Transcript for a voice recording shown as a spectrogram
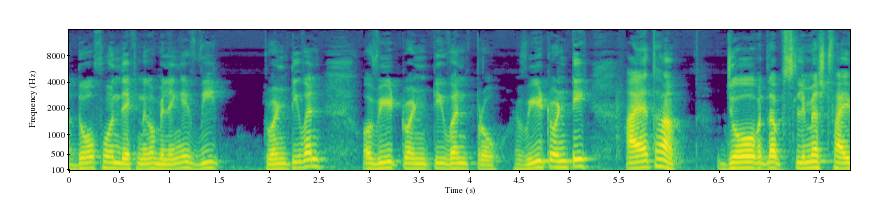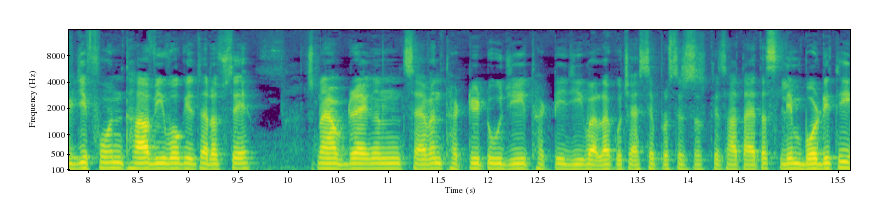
दो फ़ोन देखने को मिलेंगे वी ट्वेंटी वन और V twenty one pro V twenty आया था, जो मतलब स्लिमेस्ट फाइव जी फ़ोन था वीवो की तरफ़ से। Snapdragon seven thirty two G thirty G वाला कुछ ऐसे प्रोसेसर के साथ आया था। स्लिम बॉडी थी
